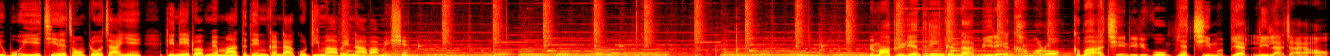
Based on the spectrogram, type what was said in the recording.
ယူဖို့အရေးကြီးတဲ့ကြောင်းပြောကြရင်ဒီနေ့အတွက်မြန်မာသတင်းကန်တာကိုဒီမှာပဲနားပါမယ်ရှင်မြန်မာပြည်တွင်းသတင်းကဏ္ဍပြီးတဲ့အခါမှာတော့ကမ္ဘာအခြေအနေတွေကိုမျက်ခြေမပြတ်လေ့လာကြရအောင်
